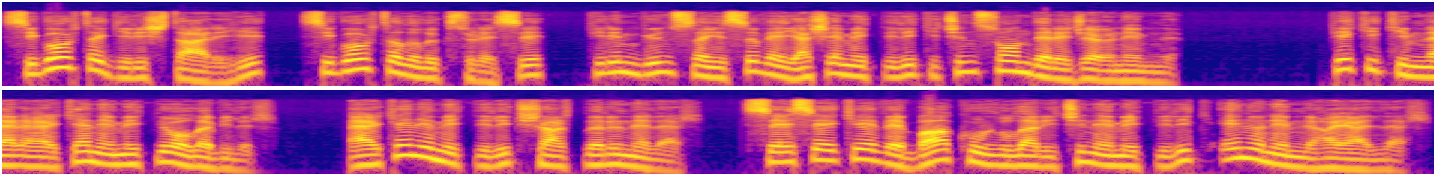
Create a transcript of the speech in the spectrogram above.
Sigorta giriş tarihi, sigortalılık süresi, prim gün sayısı ve yaş emeklilik için son derece önemli. Peki kimler erken emekli olabilir? Erken emeklilik şartları neler? SSK ve bağ kurlular için emeklilik en önemli hayaller.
